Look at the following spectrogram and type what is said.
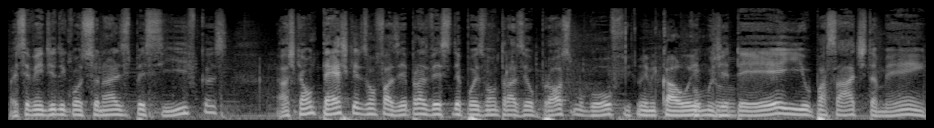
Vai ser vendido em concessionárias específicas. Acho que é um teste que eles vão fazer para ver se depois vão trazer o próximo Golf O MK8. como o GTE e o Passat também.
